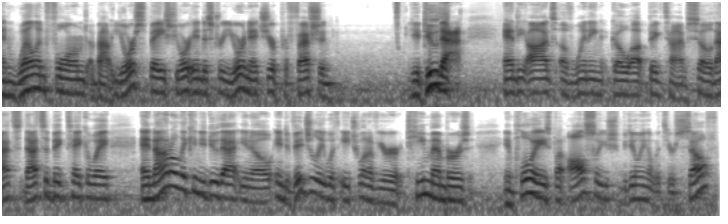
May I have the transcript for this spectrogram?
and well informed about your space your industry your niche your profession. You do that and the odds of winning go up big time. So that's that's a big takeaway and not only can you do that you know individually with each one of your team members employees, but also you should be doing it with yourself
